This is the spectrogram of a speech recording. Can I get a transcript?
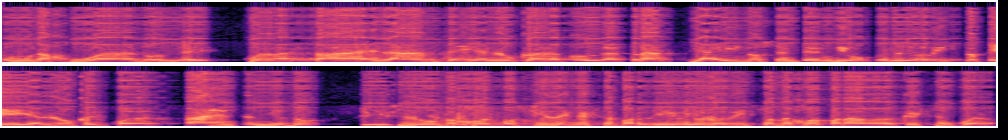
una jugada donde Cueva estaba adelante y el Lucas la Padula atrás y ahí no se entendió, pero yo he visto que Luca y Cueva estaban entendiendo Sí, sí, lo sí, mejor posible en este partido, yo lo he visto mejor parado de Cristian Cueva.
